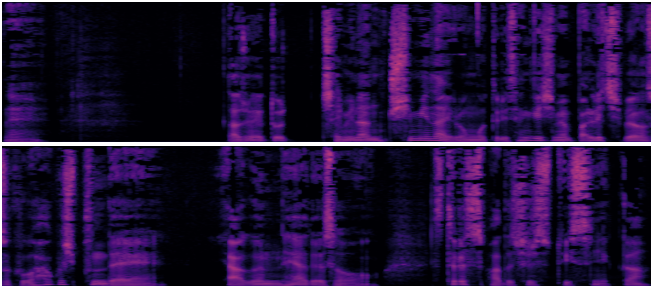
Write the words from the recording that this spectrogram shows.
네. 나중에 또 재미난 취미나 이런 것들이 생기시면 빨리 집에 가서 그거 하고 싶은데 야근해야 돼서 스트레스 받으실 수도 있으니까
